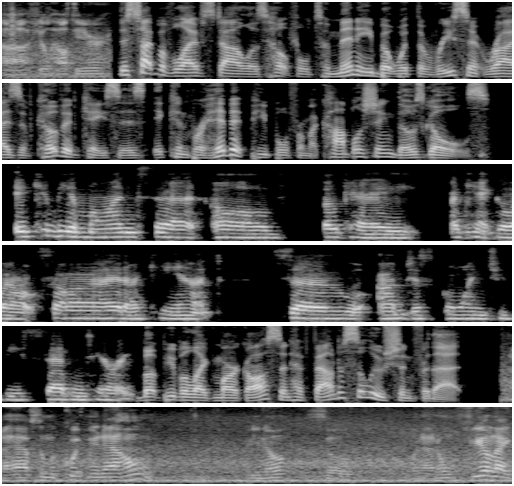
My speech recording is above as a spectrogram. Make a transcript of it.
uh, feel healthier. This type of lifestyle is helpful to many, but with the recent rise of COVID cases, it can prohibit people from accomplishing those goals. It can be a mindset of, okay, I can't go outside. I can't. So I'm just going to be sedentary. But people like Mark Austin have found a solution for that. I have some equipment at home, you know, so when I don't feel like,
